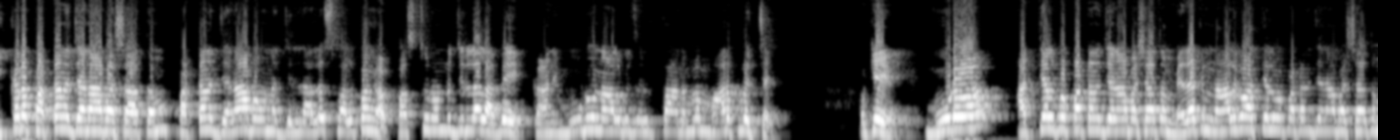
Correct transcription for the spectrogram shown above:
ఇక్కడ పట్టణ జనాభా శాతం పట్టణ జనాభా ఉన్న జిల్లాలో స్వల్పంగా ఫస్ట్ రెండు జిల్లాలు అవే కానీ మూడు నాలుగు స్థానంలో మార్పులు వచ్చాయి. ఓకే మూడవ అత్యల్ప పట్టణ జనాభా శాతం మెదక్ నాలుగవ అత్యల్ప పట్టణ జనాభా శాతం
